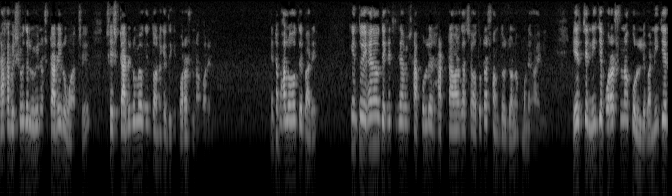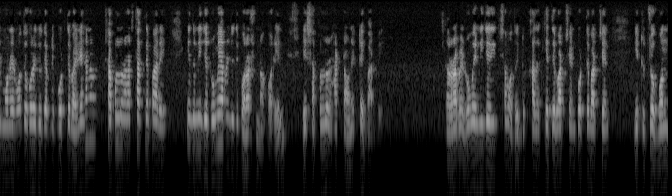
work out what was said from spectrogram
ঢাকা বিশ্ববিদ্যালয়ের বিভিন্ন স্টাডি রুম আছে, সেই স্টাডি রুমেও কিন্তু অনেকে দেখি পড়াশোনা করেন। এটা ভালো হতে পারে, কিন্তু এখানেও দেখেছি যে আমি সাফল্যের হারটা আমার কাছে অতটা সন্তোষজনক মনে হয়নি। এর চেয়ে নিজে পড়াশোনা করলে বা নিজের মনের মতো করে যদি আপনি পড়তে পারেন, এখানেও সাফল্যের হার থাকতে পারে। কিন্তু নিজের রুমে আপনি যদি পড়াশোনা করেন, এই সাফল্যের হারটা অনেকটাই বাড়বে। কারণ আপনি রুমে নিজের ইচ্ছা মতো একটু খেতে পারছেন, পড়তে পারছেন, একটু চোখ বন্ধ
